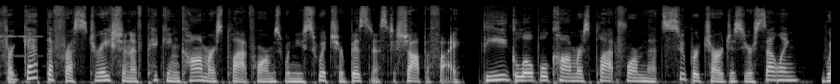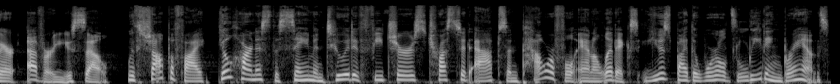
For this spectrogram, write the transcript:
Forget the frustration of picking commerce platforms when you switch your business to Shopify, the global commerce platform that supercharges your selling wherever you sell. With Shopify, you'll harness the same intuitive features, trusted apps, and powerful analytics used by the world's leading brands.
